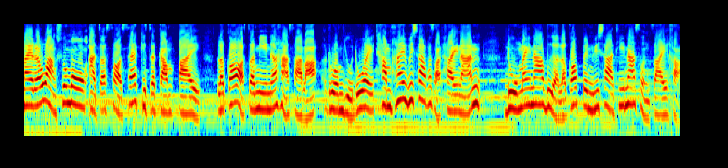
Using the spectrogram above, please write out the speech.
ในระหว่างชั่วโมงอาจจะสอดแทรกกิจกรรมไป แล้วก็จะมีเนื้อหาสาระรวมอยู่ด้วยทำให้วิชาภาษาไทยนั้น ดูไม่น่าเบื่อแล้วก็เป็นวิชาที่น่าสนใจค่ะ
